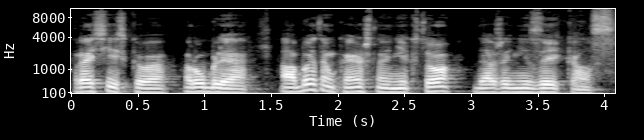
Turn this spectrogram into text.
российского рубля, об этом, конечно, никто даже не заикался.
